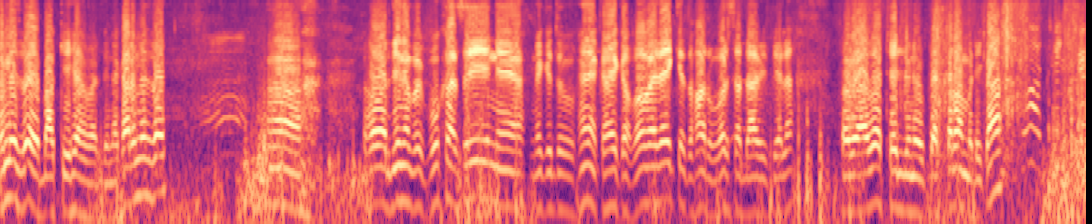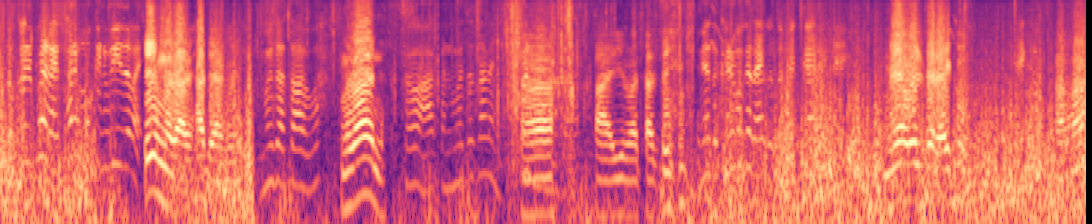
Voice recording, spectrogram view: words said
રમેશભાઈ બાકી હે હવારદીના કા રમેશભાઈ? હા. હવારદીના ભાઈ ભૂખા છે ને મેં કીધું હે ને કાંઈ કાંઈ વવાઈ જાય કે તો સારું વરસાદ આવી પેલા હવે આગળ ઠેલ્યું ને પેક કરવા મળી કા તો ઠીક છે, તો કરી ફેરાય, ફરી મૂકીને વી જવાય. કેવી મજા આવે હાથે આગળ મજા તો આવે હો. મજા આવે ને તો આ પણ મજા તો આવે ને. હા હા એ વાત સાચી મેં તો ઘણી વખત હાંક્યું, તમે ક્યારેય નહીં હાંક્યું. મેં ઓલતે રાખ્યું હાંક્યું? હા હા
